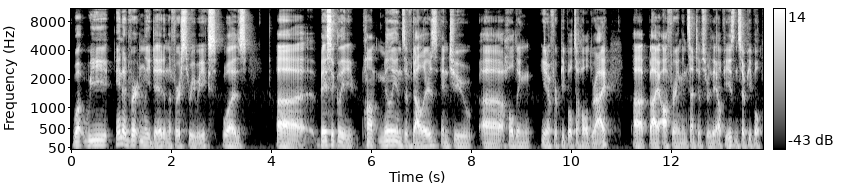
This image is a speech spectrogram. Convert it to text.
What we inadvertently did in the first three weeks was uh, basically pump millions of dollars into uh, holding, you know, for people to hold RAI uh, by offering incentives for the LPs. And so people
